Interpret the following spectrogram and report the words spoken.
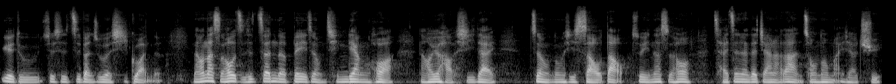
阅读就是纸本书的习惯了。然后那时候只是真的被这种轻量化，然后又好携带这种东西烧到，所以那时候才真的在加拿大很冲动买下去。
